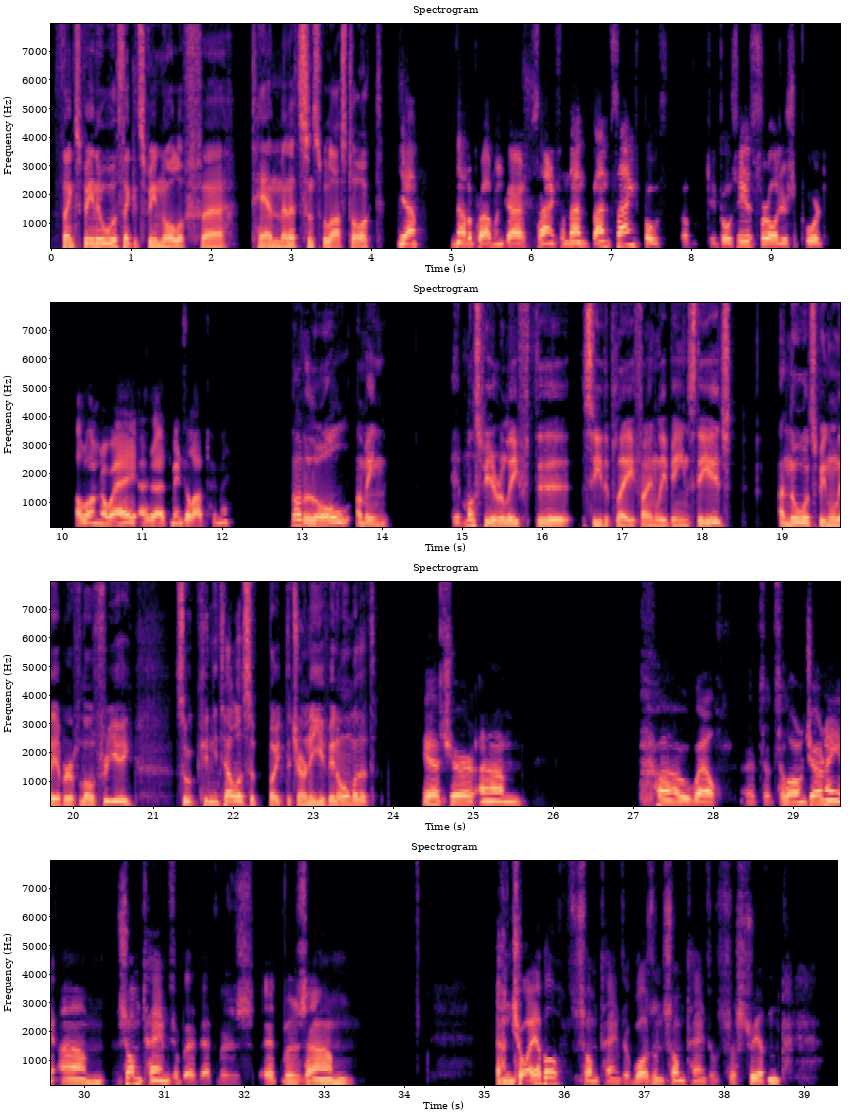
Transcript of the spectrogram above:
Thanks, Beano. I think it's been all of uh, 10 minutes since we last talked. Yeah, not a problem, Gareth. Thanks, and I'm, and thanks both uh, to both of you for all your support along the way. It, it means a lot to me. Not at all. I mean, it must be a relief to see the play finally being staged. I know it's been a labour of love for you. So, can you tell us about the journey you've been on with it? Yeah, sure. Um, oh well, it's, it's a long journey. Um, sometimes it, it was it was um enjoyable. Sometimes it wasn't. Sometimes it was frustrating.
